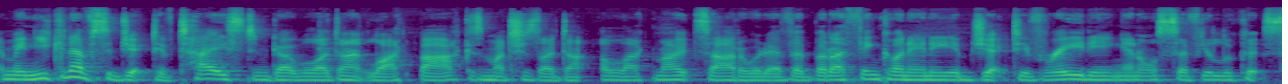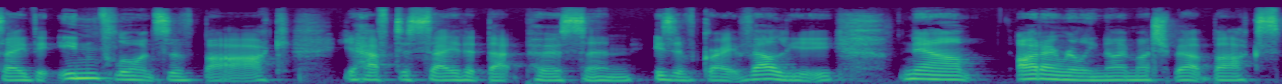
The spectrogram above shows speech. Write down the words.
I mean you can have subjective taste and go, well, I don't like Bach as much as I don't I like Mozart or whatever. But I think on any objective reading, and also if you look at say the influence of Bach, you have to say that that person is of great value. Now I don't really know much about Bach's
